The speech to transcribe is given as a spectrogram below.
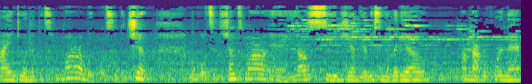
I ain't doing nothing tomorrow. We're going to the gym. I'm going to the gym tomorrow and y'all see gym every single video. I'm not recording that.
